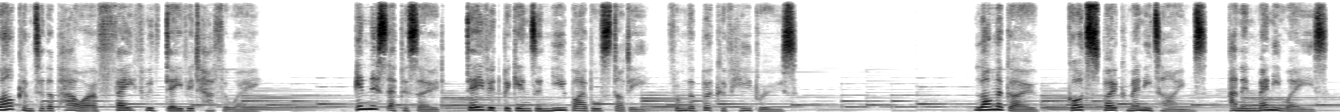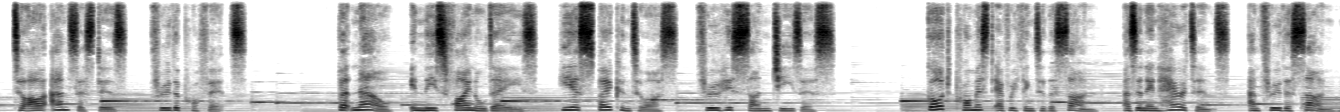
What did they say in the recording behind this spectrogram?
Welcome to the Power of Faith with David Hathaway. In this episode, David begins a new Bible study from the book of Hebrews. Long ago, God spoke many times, and in many ways, to our ancestors through the prophets. But now, in these final days, He has spoken to us through His Son Jesus. God promised everything to the Son as an inheritance, and through the Son,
